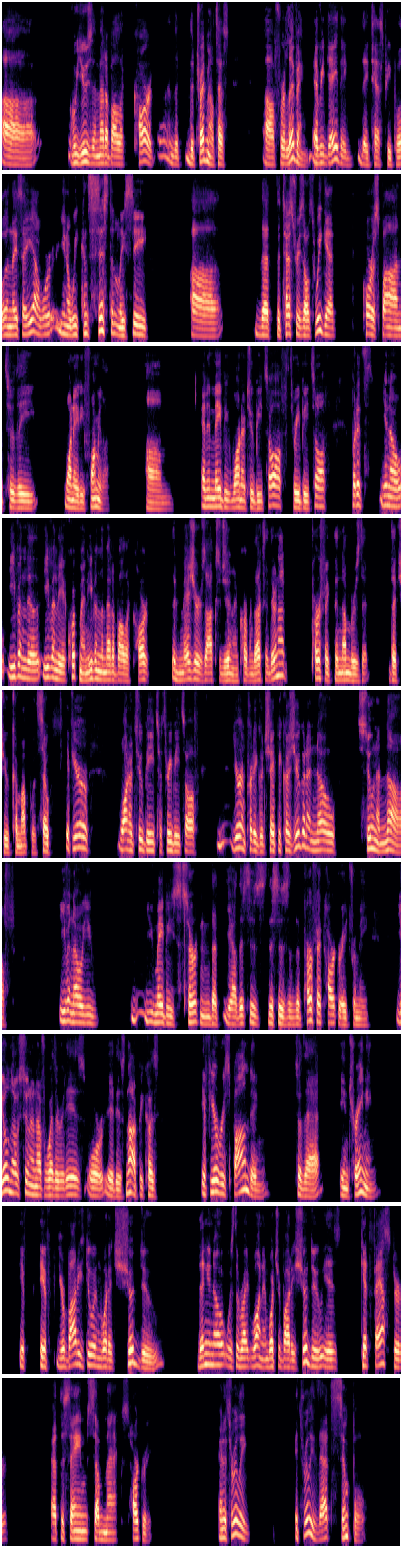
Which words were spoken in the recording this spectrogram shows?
uh, who use the metabolic cart, the the treadmill test uh, for a living. Every day they they test people, and they say, yeah, we're you know we consistently see uh, that the test results we get correspond to the 180 formula. Um, and it may be one or two beats off, three beats off, but it's you know even the even the equipment, even the metabolic cart that measures oxygen and carbon dioxide, they're not perfect. The numbers that that you come up with. So if you're one or two beats or three beats off, you're in pretty good shape because you're going to know soon enough, even though you you may be certain that yeah this is this is the perfect heart rate for me you'll know soon enough whether it is or it is not because if you're responding to that in training if if your body's doing what it should do then you know it was the right one. And what your body should do is get faster at the same submax heart rate. And it's really it's really that simple.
